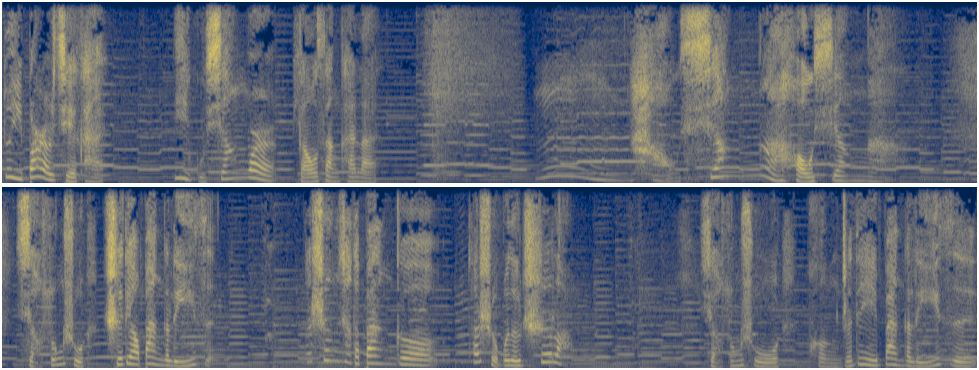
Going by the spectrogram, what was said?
对半儿切开，一股香味儿飘散开来。香啊，好香啊！小松鼠吃掉半个梨子，那剩下的半个它舍不得吃了。小松鼠捧着那半个梨子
